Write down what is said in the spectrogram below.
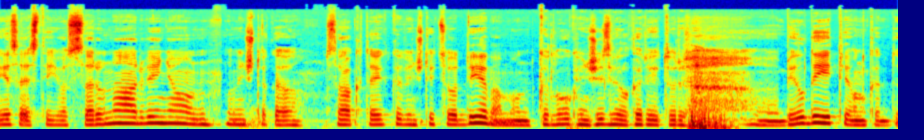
iesaistījos sarunā ar viņu, un, viņš tā kā sāka teikt, ka viņš ticot Dievam, un kad lūk, viņš izvilka arī tur bildīti, un kad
